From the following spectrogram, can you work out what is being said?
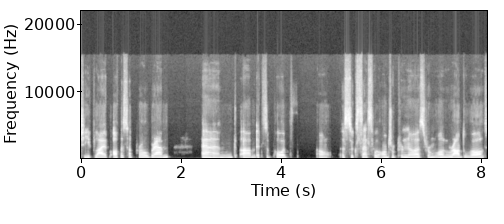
Chief Life Officer program, and um, it supports uh, successful entrepreneurs from all around the world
